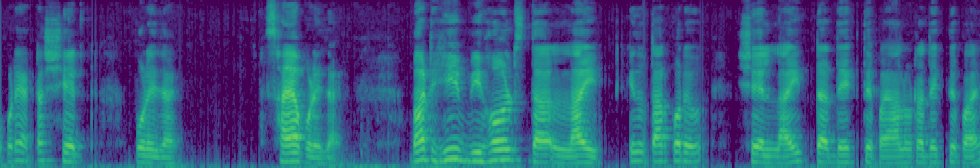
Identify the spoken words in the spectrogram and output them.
উপরে একটা শেড পড়ে যায়, ছায়া পড়ে যায়। But he beholds the light কিন্তু তারপরেও সে লাইটটা দেখতে পায়, আলোটা দেখতে পায়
